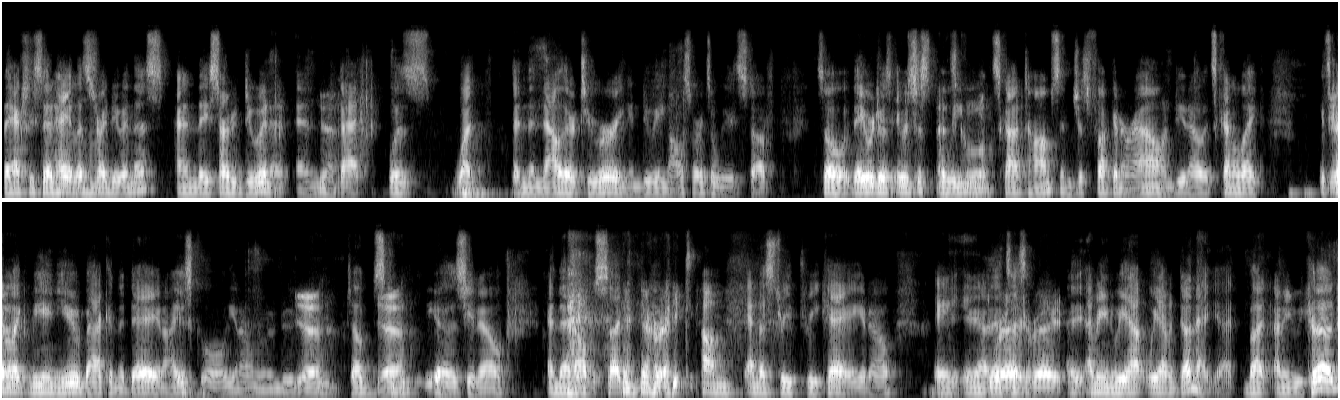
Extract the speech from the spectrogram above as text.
They actually said, Hey, let's Mhm. try doing this. And they started doing it. And Yeah. that was what, and then now they're touring and doing all sorts of weird stuff. So they were just, it was just Bellini cool. and Scott Thompson just fucking around. You know, it's kind of like, it's kind of like me and you back in the day in high school, you know, when we Yeah. do dub Yeah. stupid videos, you know, and then all of a sudden Right. become MST3K, you know, and, you know, that's, Right, right. I, I mean, we have, we haven't done that yet, but I mean, we could.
